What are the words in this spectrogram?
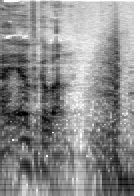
Hi everyone!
